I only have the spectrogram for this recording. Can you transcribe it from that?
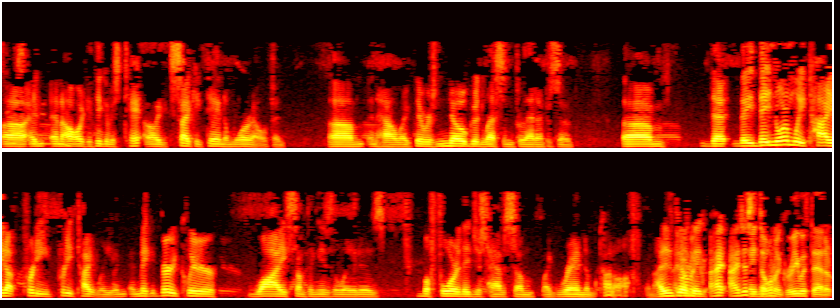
uh, and, and all I can think of is ta- like Psychic Tandem War Elephant, um, and how like there was no good lesson for that episode. Um, that they they normally tie it up pretty pretty tightly and, and make it very clear why something is the way it is before they just have some like random cutoff. And I didn't I feel don't. like ag- they, I, I just don't agree with that at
